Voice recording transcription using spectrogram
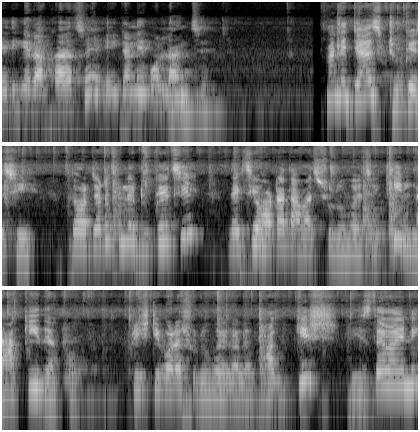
এইদিকে রাখা আছে, এইটা নেব লাঞ্চে মানে জাস্ট ঢুকেছি। দরজাটা খুলে ঢুকেছি, দেখছি হঠাৎ আওয়াজ শুরু হয়েছে। কি লাকি দেখো। বৃষ্টি পড়া শুরু হয়ে গেল। ভাগ্যিস, ভিজতে হয়নি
